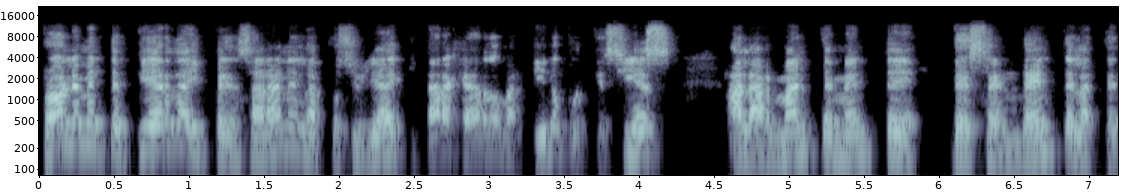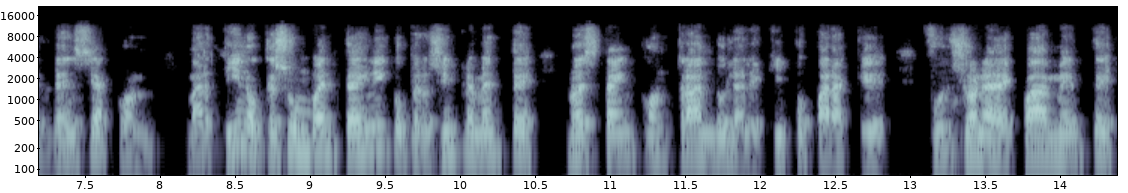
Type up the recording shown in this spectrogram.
Probablemente pierda y pensarán en la posibilidad de quitar a Gerardo Martino, porque sí es alarmantemente descendente la tendencia con Martino, que es un buen técnico, pero simplemente no está encontrándole al equipo para que funcione adecuadamente.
